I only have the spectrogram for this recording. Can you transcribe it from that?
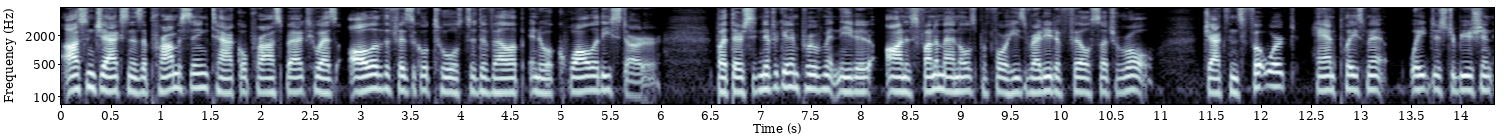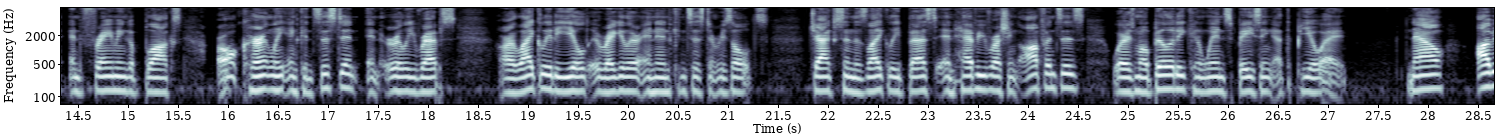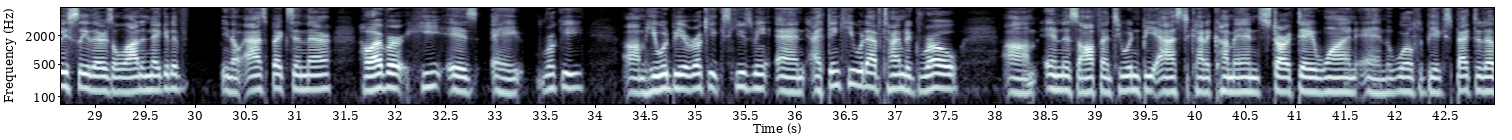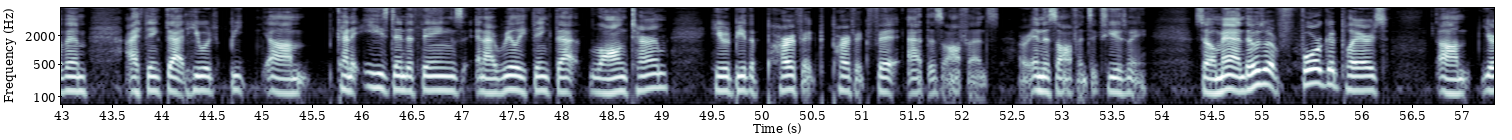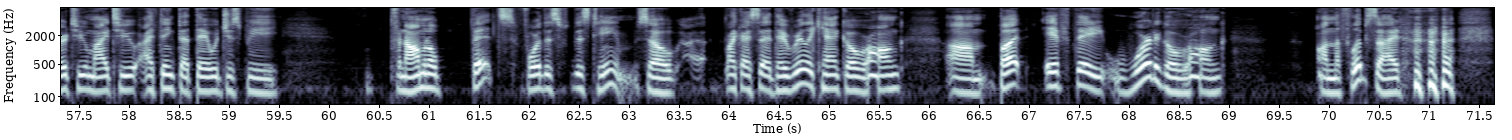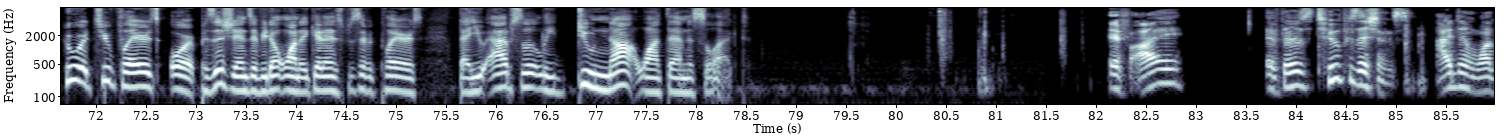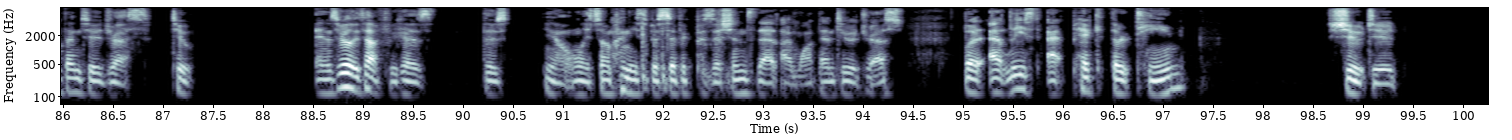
Austin Jackson is a promising tackle prospect who has all of the physical tools to develop into a quality starter, but there's significant improvement needed on his fundamentals before he's ready to fill such a role. Jackson's footwork, hand placement, weight distribution, and framing of blocks are all currently inconsistent, and early reps are likely to yield irregular and inconsistent results. Jackson is likely best in heavy rushing offenses, where his mobility can win spacing at the POA. Now, obviously, there's a lot of negative, you know, aspects in there. However, he is a rookie. Um, he would be a rookie, excuse me, and I think he would have time to grow um, in this offense. He wouldn't be asked to kind of come in, start day one, and the world would be expected of him. I think that he would be um, kind of eased into things, and I really think that long term, he would be the perfect, perfect fit at this offense or in this offense, excuse me. So, man, those are four good players. Um, your two, my two. I think that they would just be phenomenal fits for this this team. So, uh, like I said, they really can't go wrong. Um, but if they were to go wrong, on the flip side, who are two players or positions, if you don't want to get into specific players, that you absolutely do not want them to select? If I, if there's two positions, I didn't want them to address two. And it's really tough because there's, you know, only so many specific positions that I want them to address. But at least at pick 13, shoot, dude.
